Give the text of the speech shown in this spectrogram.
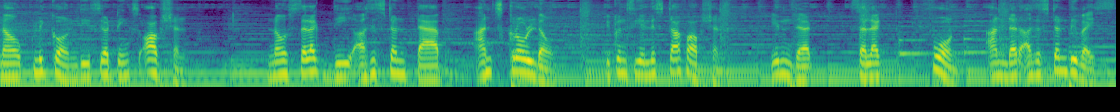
Now click on the settings option. Now select the assistant tab and scroll down. You can see a list of options. In that select phone under assistant device.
